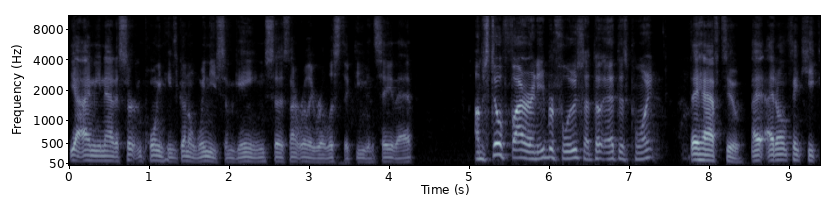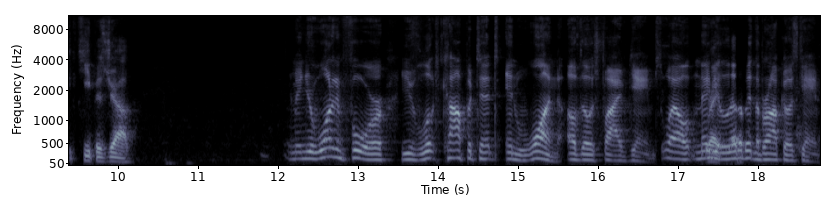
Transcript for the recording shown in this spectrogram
yeah, I mean, at a certain point, he's going to win you some games, so it's not really realistic to even say that. I'm still firing Eberflus at the, at this point. They have to. I, I don't think he could keep his job. I mean, you're one and four. You've looked competent in one of those five games. Well, maybe right. a little bit in the Broncos game,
